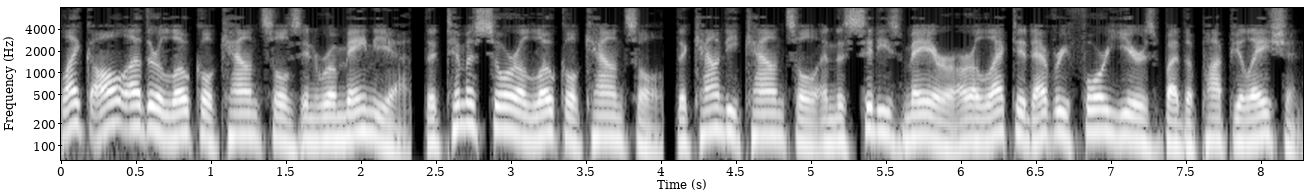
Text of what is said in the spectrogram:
Like all other local councils in Romania, the Timisoara Local Council, the County Council and the city's mayor are elected every four years by the population.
